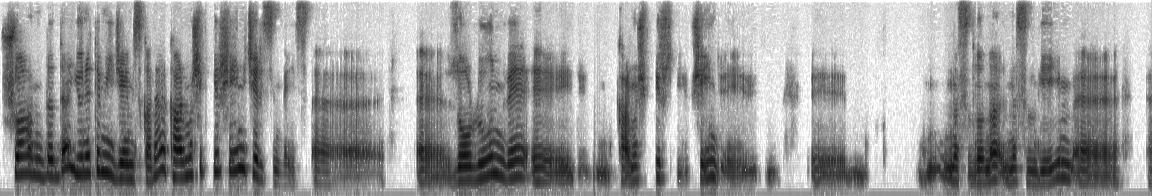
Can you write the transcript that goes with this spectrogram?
şu anda da yönetemeyeceğimiz kadar karmaşık bir şeyin içerisindeyiz. E, e, zorluğun ve e, karmaşık bir şeyin e, e, nasıl ona nasıl diyeyim e, e,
